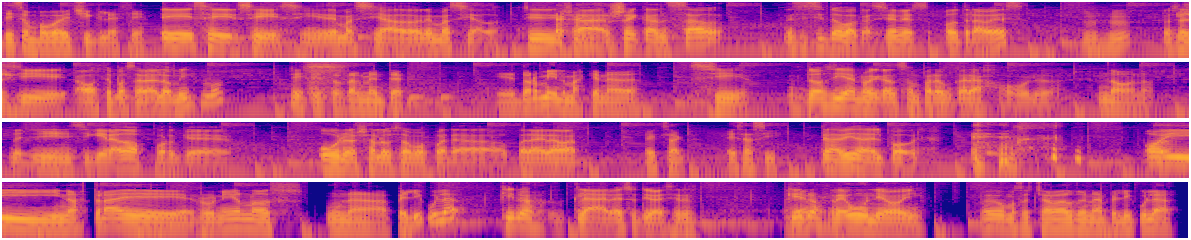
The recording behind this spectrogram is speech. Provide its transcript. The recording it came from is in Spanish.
Se hizo un poco de chicle, sí. Eh, sí, sí, sí, demasiado, demasiado. Estoy ya recansado. Necesito vacaciones otra vez. No sé si a vos te pasará lo mismo. Sí, sí, totalmente. Eh, dormir más que nada. Sí, dos días no alcanzan para un carajo, boludo. No, no. Ni, ni siquiera dos, porque uno ya lo usamos para, para grabar. Exacto. Es así. La vida del pobre. Hoy nos trae reunirnos una película. ¿Qué nos, claro, eso te iba a decir. ¿Qué nos reúne hoy? Hoy vamos a charlar de una película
